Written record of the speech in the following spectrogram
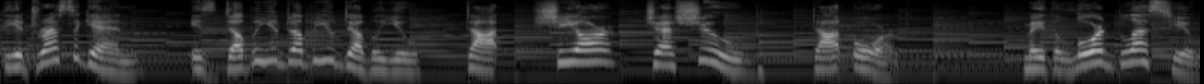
The address again is www.shearjashub.org. May the Lord bless you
